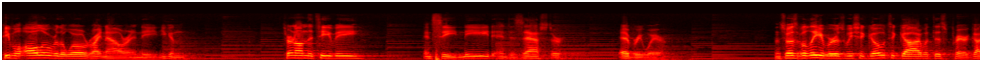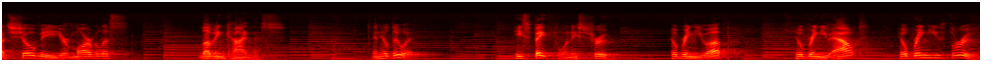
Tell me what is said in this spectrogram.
People all over the world right now are in need. You can turn on the TV and see need and disaster everywhere. And so, as believers, we should go to God with this prayer God, show me your marvelous, loving kindness. And He'll do it. He's faithful and He's true. He'll bring you up, He'll bring you out, He'll bring you through.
